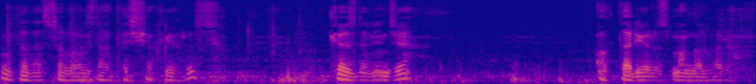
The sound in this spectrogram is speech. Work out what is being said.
Burada da sobamızda ateş yakıyoruz. Közlenince aktarıyoruz mangalları.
